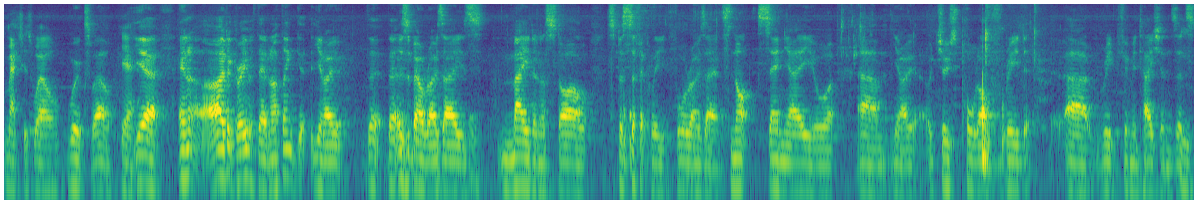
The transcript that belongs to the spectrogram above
matches well. Works well. Yeah. Yeah, and I'd agree with that. And I think you know the the Isabel rosé is made in a style specifically for rosé. It's not Saignée or um, you know or juice pulled off red uh, red fermentations. It's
